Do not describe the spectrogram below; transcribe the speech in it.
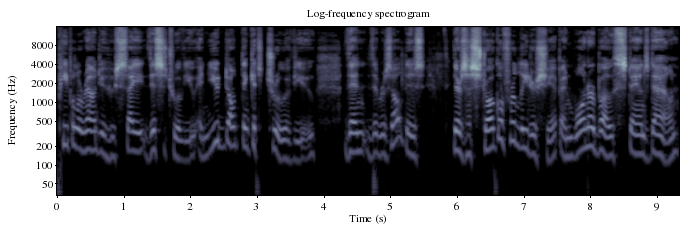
people around you who say this is true of you and you don't think it's true of you, then the result is there's a struggle for leadership and one or both stands down,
